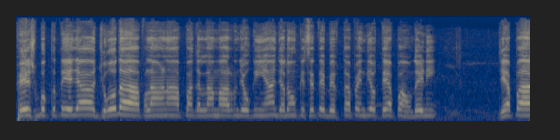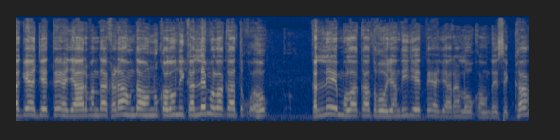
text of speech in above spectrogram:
ਫੇਸਬੁੱਕ ਤੇ ਜਾਂ ਜੋਧਾ ਫਲਾਣਾ ਆਪਾਂ ਗੱਲਾਂ ਮਾਰਨ ਜੋਗੀ ਆ ਜਦੋਂ ਕਿਸੇ ਤੇ ਵਿਪਤਾ ਪੈਂਦੀ ਹੈ, ਉੱਥੇ ਆਪਾਂ ਆਉਂਦੇ ਨਹੀਂ। ਜੇ ਆਪਾਂ ਆ ਕੇ ਅੱਜ ਇੱਥੇ ਹਜ਼ਾਰ ਬੰਦਾ ਖੜਾ ਹੁੰਦਾ ਉਹਨੂੰ ਕਦੋਂ ਦੀ ਇਕੱਲੇ ਮੁਲਾਕਾਤ ਹੋ- ਕੱਲੇ ਮੁਲਾਕਾਤ ਹੋ ਜਾਂਦੀ ਜੇ ਇੱਥੇ ਹਜ਼ਾਰਾਂ ਲੋਕ ਆਉਂਦੇ ਸਿੱਖਾਂ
